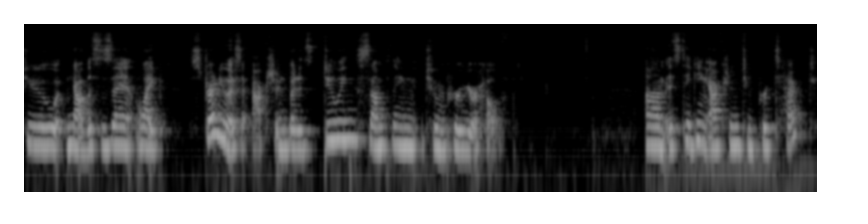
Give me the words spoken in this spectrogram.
to, now, this isn't like strenuous action, but it's doing something to improve your health. Um, it's taking action to protect,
